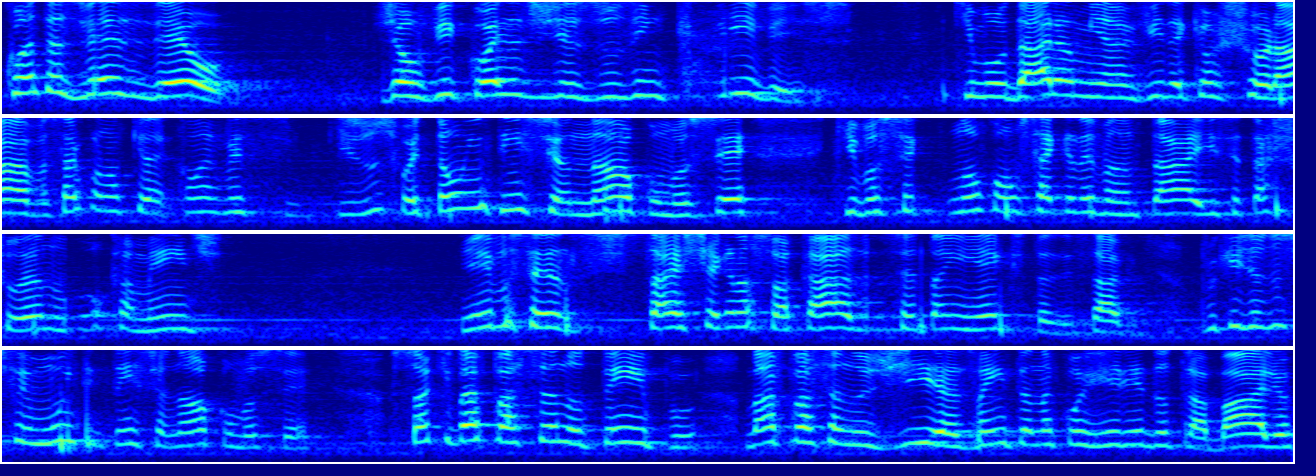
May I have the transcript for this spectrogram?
Quantas vezes eu já ouvi coisas de Jesus incríveis que mudaram a minha vida, que eu chorava. Sabe quando, quando Jesus foi tão intencional com você que você não consegue levantar e você está chorando loucamente? E aí você sai, chega na sua casa, você está em êxtase, sabe? Porque Jesus foi muito intencional com você. Só que vai passando o tempo, vai passando os dias, vai entrando a correria do trabalho,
